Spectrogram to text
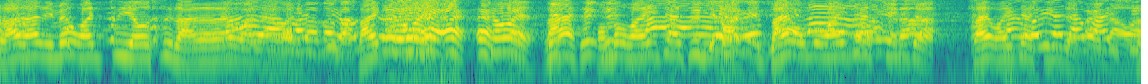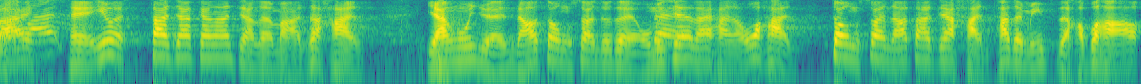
来来，你们玩自由式，来来来玩来玩，来各位各位来，我们玩一下新的，来我们玩一下新的，来玩一下新的，来，嘿，因为大家刚刚讲了嘛，是喊。杨文元，然后动算，对不对？我们现在来喊，我喊动算，然后大家喊他的名字，好不好？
